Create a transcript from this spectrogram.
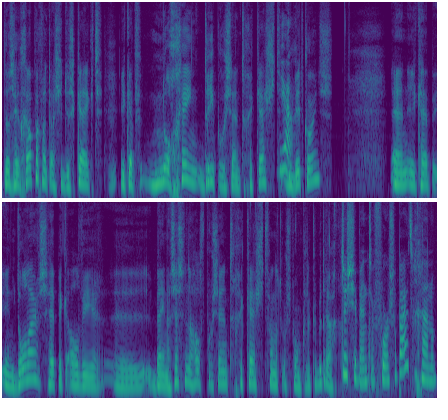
Dat is heel grappig, want als je dus kijkt, ik heb nog geen 3% gecashed ja. in bitcoins. En ik heb in dollars heb ik alweer uh, bijna 6,5% gecashed van het oorspronkelijke bedrag. Dus je bent er fors op uitgegaan, op,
